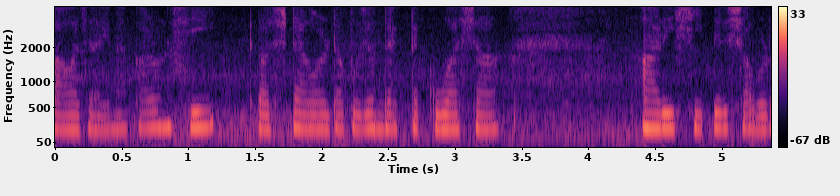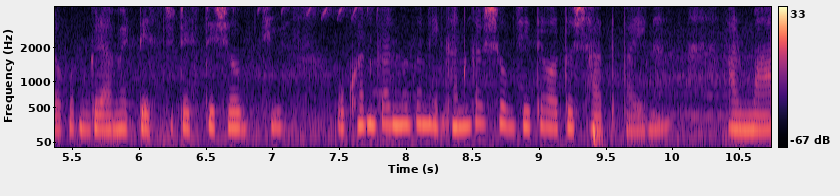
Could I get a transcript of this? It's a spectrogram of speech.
পাওয়া যায় না। কারণ সেই দশটা এগারোটা পর্যন্ত একটা কুয়াশা আর এই শীতের সব রকম গ্রামের টেস্টি টেস্টি সবজি। ওখানকার মতন এখানকার সবজিতে অত স্বাদ পাই না। আর মা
